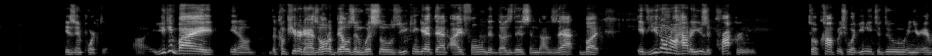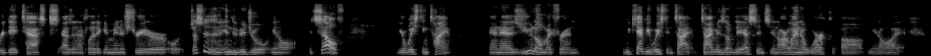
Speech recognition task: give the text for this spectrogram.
is important. Uh, you can buy, you know, the computer that has all the bells and whistles. You can get that iPhone that does this and does that. But if you don't know how to use it properly to accomplish what you need to do in your everyday tasks as an athletic administrator or just as an individual, you know, itself, you're wasting time. And as you know, my friend, we can't be wasting time. Time is of the essence in our line of work. Uh, you know, I,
